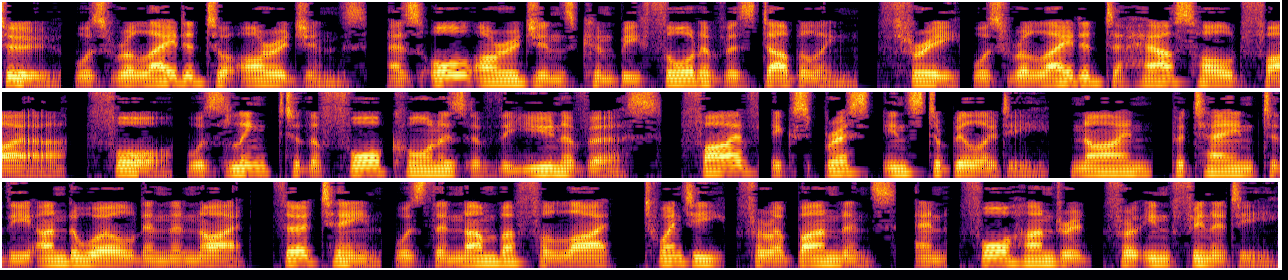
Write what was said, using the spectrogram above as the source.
2 was related to origins, as all origins can be thought of as doubling. 3 was related to household fire. 4 was linked to the four corners of the universe. 5 expressed instability. 9 pertained to the underworld and the night. 13 was the number for light, 20 for abundance, and 400 for infinity.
